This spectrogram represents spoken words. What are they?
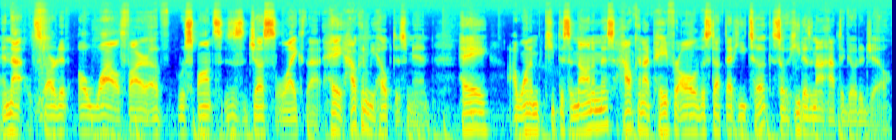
And that started a wildfire of responses just like that. Hey, how can we help this man? Hey, I want to keep this anonymous. How can I pay for all of the stuff that he took so he does not have to go to jail?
